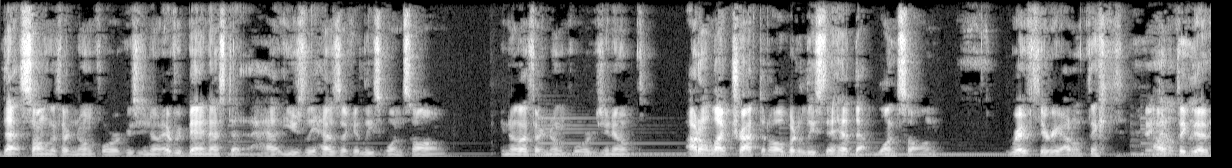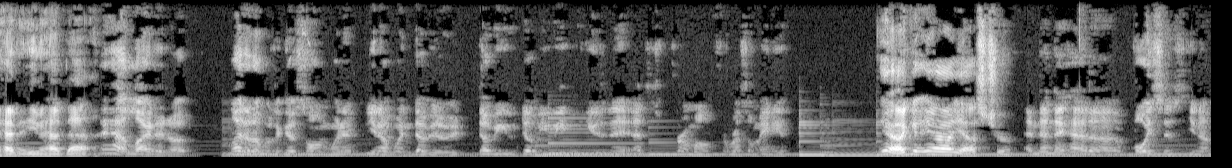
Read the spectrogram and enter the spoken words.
that song that they're known for because you know every band has to ha- usually has like at least one song you know that they're known for because you know I don't like Trapt at all but at least they had that one song. Rev Theory I don't think They I don't think they haven't even had that. They had Light It Up. Light It Up was a good song when it, you know, when WWE was using it as a promo for WrestleMania. yeah I get yeah yeah that's true. And then they had uh, Voices, you know,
